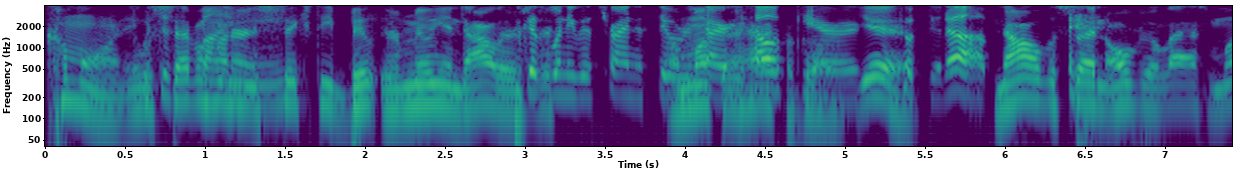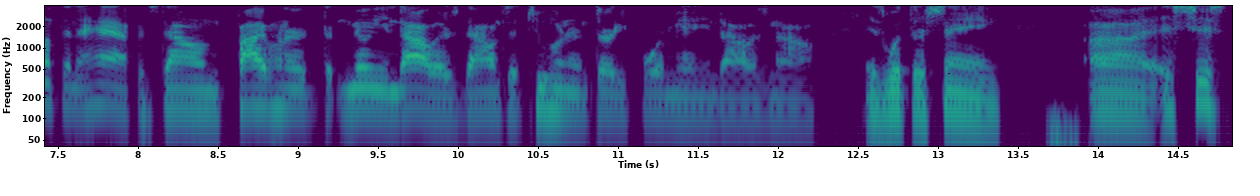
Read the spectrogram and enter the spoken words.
Come on, it was Which is seven hundred and sixty million dollars. Because when he was trying to steal retiree health care, Yeah. cooked it up. now all of a sudden over the last month and a half it's down 500 million dollars down to 234 million dollars now is what they're saying uh it's just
